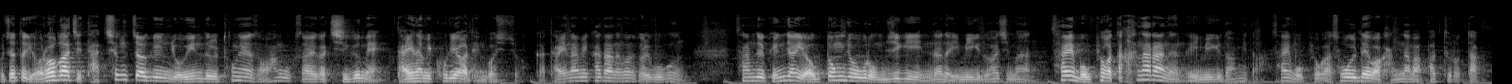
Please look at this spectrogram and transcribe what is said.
어쨌든 여러 가지 다층적인 요인들을 통해서 한국 사회가 지금의 다이나믹 코리아가 된 것이죠. 그러니까 다이나믹하다는 건 결국은 사람들이 굉장히 역동적으로 움직인다는 의미이기도 하지만 사회 목표가 딱 하나라는 의미이기도 합니다. 사회 목표가 서울대와 강남 아파트로 딱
